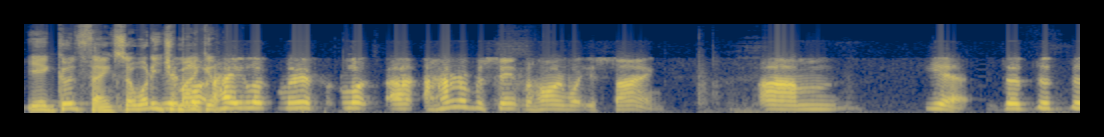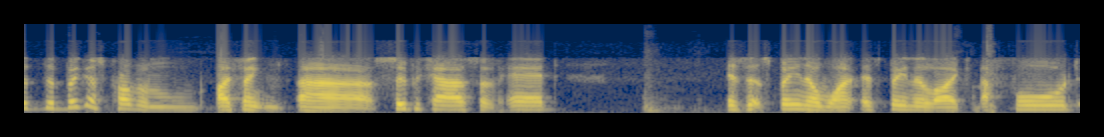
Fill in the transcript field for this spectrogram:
Yeah, good, thanks. So, what did Yeah, you make look, of Hey, look, Murph, look, uh, 100% behind what you're saying. Um, yeah, the, the, the, the biggest problem I think uh, supercars have had is it's been a one, it's been a like a Ford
